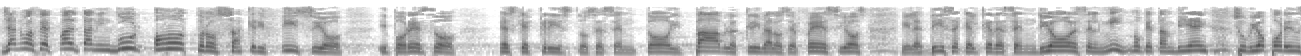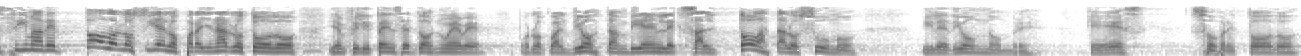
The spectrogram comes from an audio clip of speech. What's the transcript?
Ya no hace falta ningún otro sacrificio. Y por eso es que Cristo se sentó y Pablo escribe a los Efesios y les dice que el que descendió es el mismo que también subió por encima de todos los cielos para llenarlo todo. Y en Filipenses 2.9, por lo cual Dios también le exaltó hasta lo sumo y le dio un nombre que es sobre todo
